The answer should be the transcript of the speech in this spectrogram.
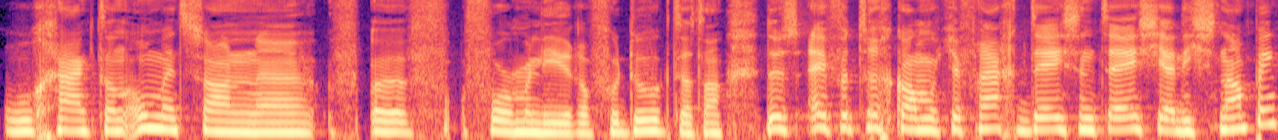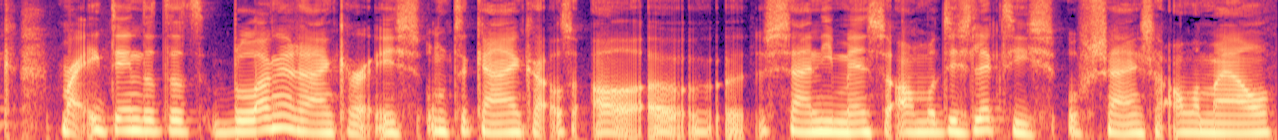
hoe ga ik dan om met zo'n eh, eh, formulieren? Hoe doe ik dat dan? Dus even terugkomen op je vraag. D's en ja, die snap ik. Maar ik denk dat het belangrijker is om te kijken... Als, al, eh, zijn die mensen allemaal dyslectisch? Of zijn ze allemaal...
